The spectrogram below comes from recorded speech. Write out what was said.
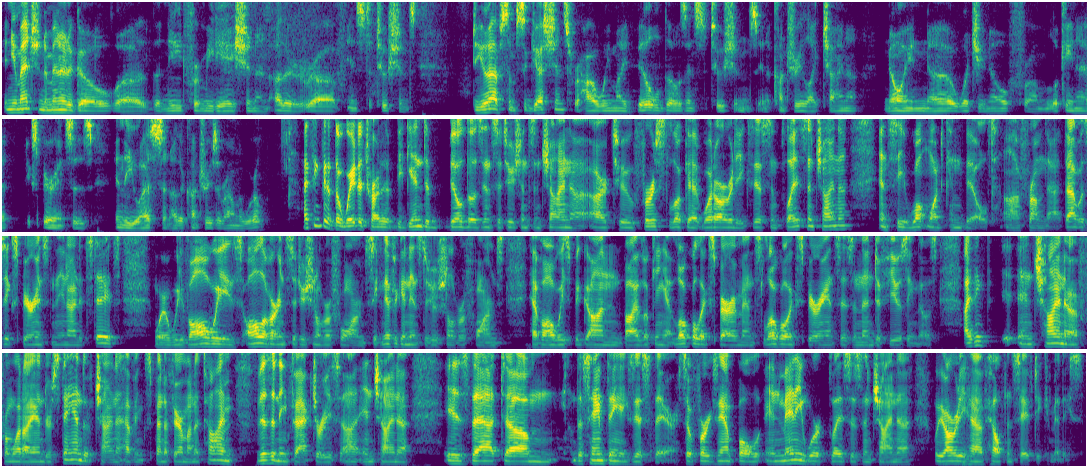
And you mentioned a minute ago uh, the need for mediation and other uh, institutions. Do you have some suggestions for how we might build those institutions in a country like China, knowing uh, what you know from looking at experiences in the US and other countries around the world? I think that the way to try to begin to build those institutions in China are to first look at what already exists in place in China and see what one can build uh, from that. That was experienced in the United States, where we've always, all of our institutional reforms, significant institutional reforms, have always begun by looking at local experiments, local experiences, and then diffusing those. I think in China, from what I understand of China, having spent a fair amount of time visiting factories uh, in China, is that um, the same thing exists there. So, for example, in many workplaces in China, we already have health and safety committees.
